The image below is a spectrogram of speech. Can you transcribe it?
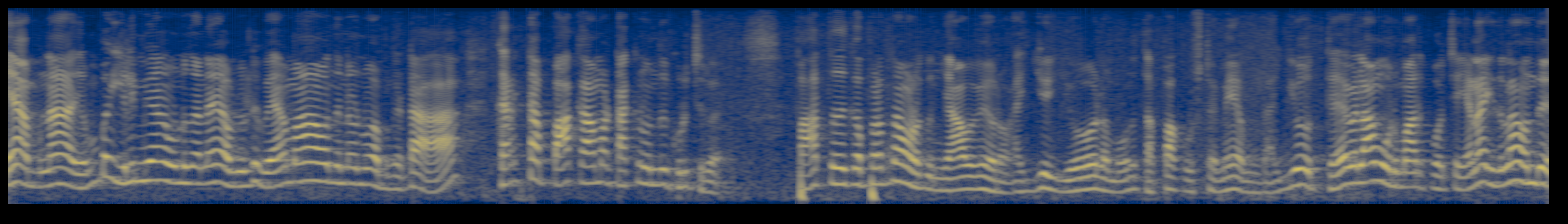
ஏன் அப்படின்னா ரொம்ப எளிமையான ஒன்று தானே அப்படின்ட்டு வேகமாக வந்து என்ன பண்ணுவோம் அப்படின்னு கேட்டால் கரெக்டாக பார்க்காம டக்குன்னு வந்து குறிச்சிடுவேன் பார்த்ததுக்கப்புறம் தான் உனக்கு ஞாபகமே வரும். ஐயோ நம்ம வந்து தப்பாக குடிச்சிட்டோமே அப்படின்ட்டு. ஐயோ தேவையில்லாமல் ஒரு மார்க் போச்சு. ஏன்னா இதெல்லாம் வந்து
